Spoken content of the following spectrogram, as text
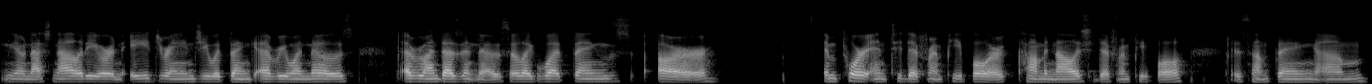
you know nationality or an age range you would think everyone knows everyone doesn't know so like what things are important to different people or common knowledge to different people is something um,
